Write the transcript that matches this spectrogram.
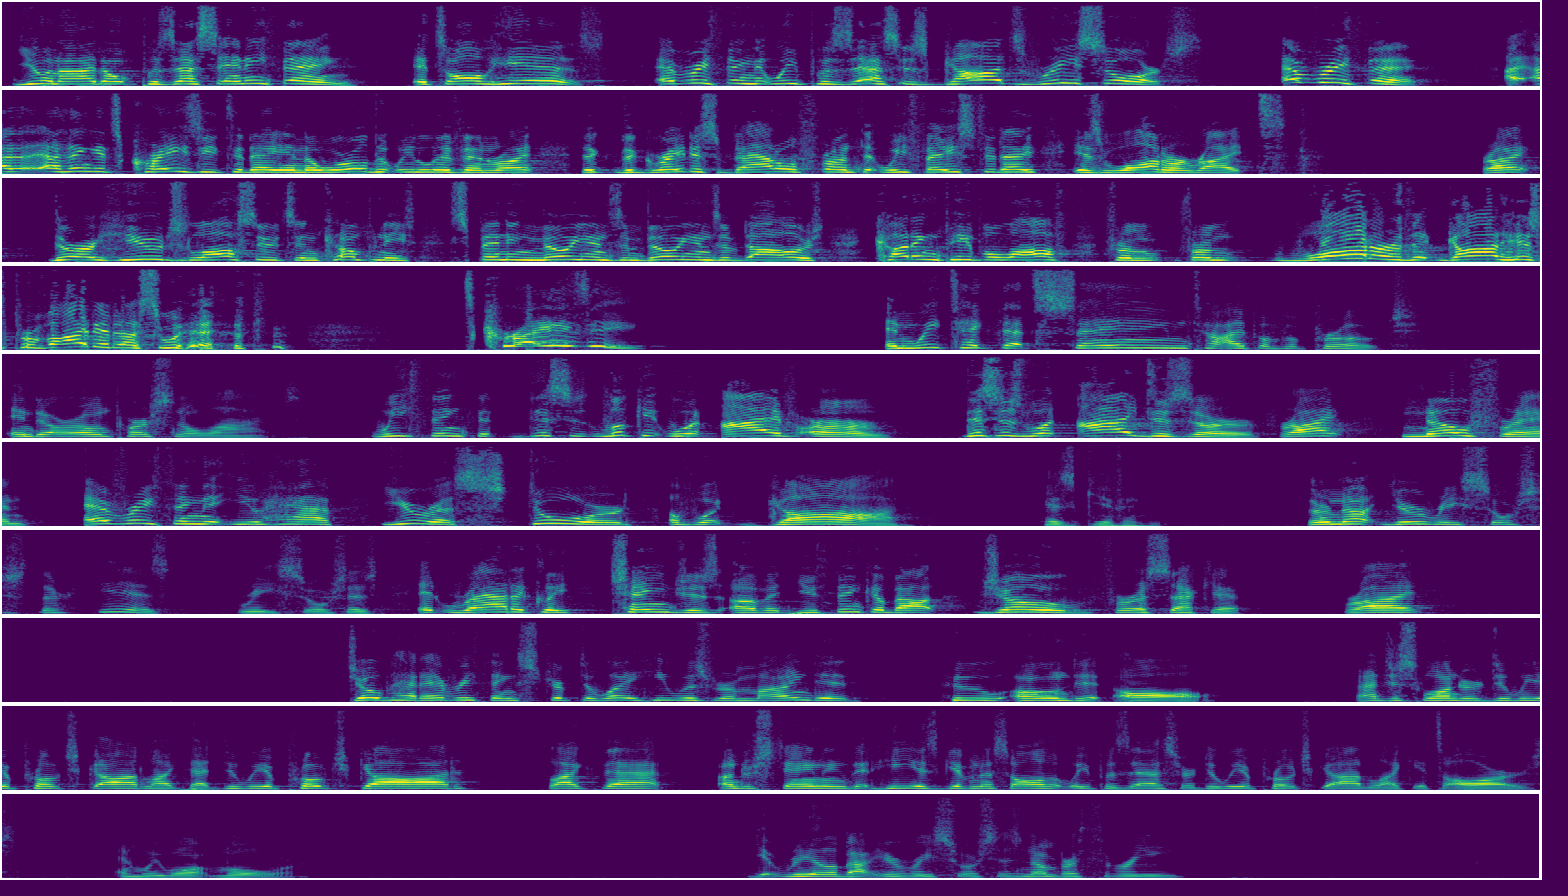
You and I don't possess anything. It's all His. Everything that we possess is God's resource. Everything. I, I, think it's crazy today in the world that we live in, right? The, the greatest battlefront that we face today is water rights. Right? There are huge lawsuits and companies spending millions and billions of dollars cutting people off from, from water that God has provided us with. it's crazy. And we take that same type of approach into our own personal lives. We think that this is, look at what I've earned. This is what I deserve, right? No, friend. Everything that you have, you're a steward of what God has given you. They're not your resources, they're His resources. It radically changes of it. You think about Job for a second, right? Job had everything stripped away. He was reminded who owned it all. I just wonder do we approach God like that? Do we approach God like that, understanding that He has given us all that we possess, or do we approach God like it's ours and we want more? Get real about your resources. Number three,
